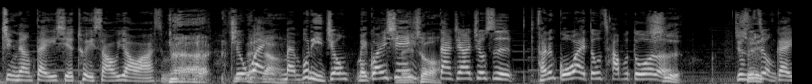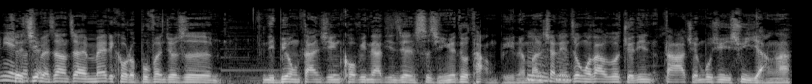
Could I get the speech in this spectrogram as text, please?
尽量带一些退烧药啊什么的，呃、就万一满不理中没关系，没错，大家就是反正国外都差不多了，是，就是这种概念。所以基本上在 medical 的部分，就是你不用担心 COVID-19 这件事情，因为都躺平了嘛。嗯、像连中国大陆都决定大家全部去去养啊，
